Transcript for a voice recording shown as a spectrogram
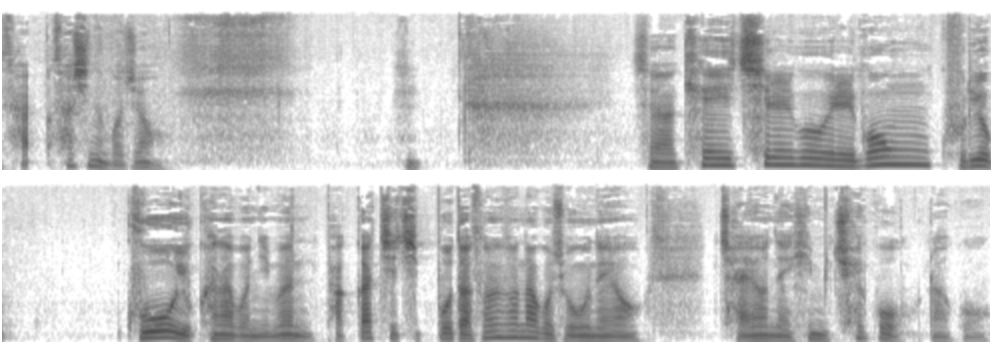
사, 사시는 거죠. 자, K7910-96-9561번님은 바깥이 집보다 선선하고 좋으네요. 자연의 힘 최고라고.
